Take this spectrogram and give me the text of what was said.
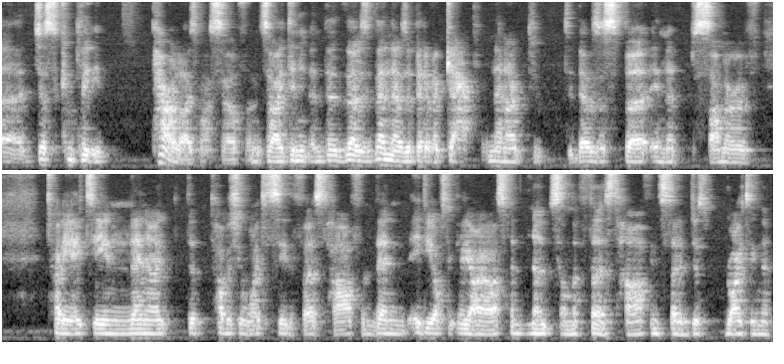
uh, just completely paralyzed myself. And so I didn't. There was, then there was a bit of a gap, and then I there was a spurt in the summer of 2018, and then I the publisher wanted to see the first half, and then idiotically I asked for notes on the first half instead of just writing them.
